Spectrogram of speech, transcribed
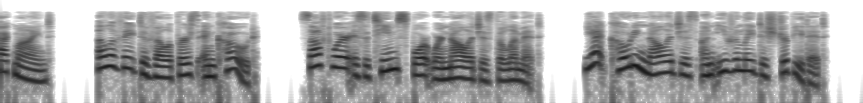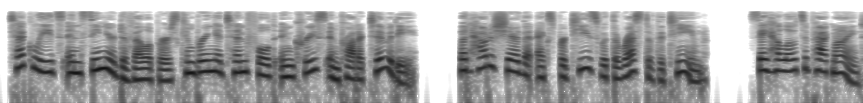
Packmind. Elevate developers and code. Software is a team sport where knowledge is the limit. Yet coding knowledge is unevenly distributed. Tech leads and senior developers can bring a tenfold increase in productivity. But how to share that expertise with the rest of the team? Say hello to Packmind.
